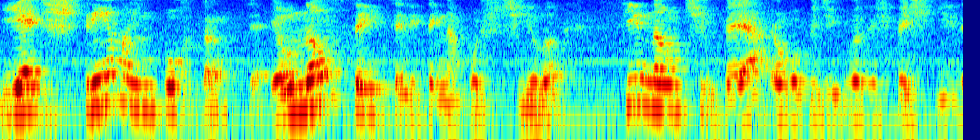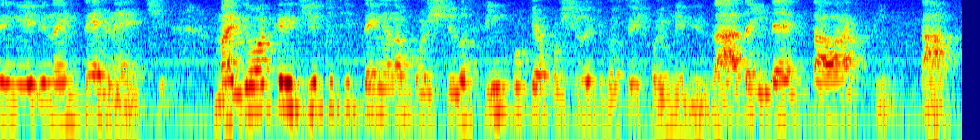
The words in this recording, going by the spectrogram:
E é de extrema importância. Eu não sei se ele tem na apostila. Se não tiver, eu vou pedir que vocês pesquisem ele na internet. Mas eu acredito que tenha na apostila sim, porque a apostila de vocês foi revisada e deve estar tá lá sim, tá?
